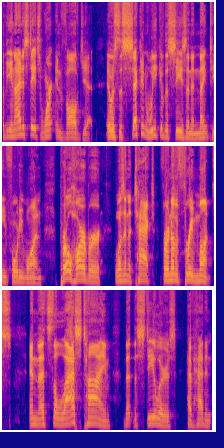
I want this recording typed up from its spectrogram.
but the United States weren't involved yet. It was the second week of the season in 1941. Pearl Harbor wasn't attacked for another three months. And that's the last time that the Steelers have had an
